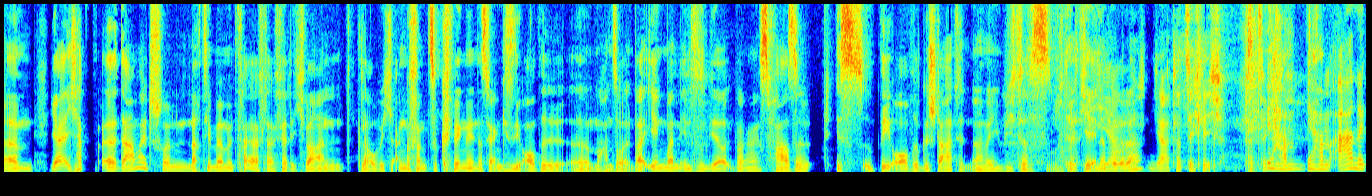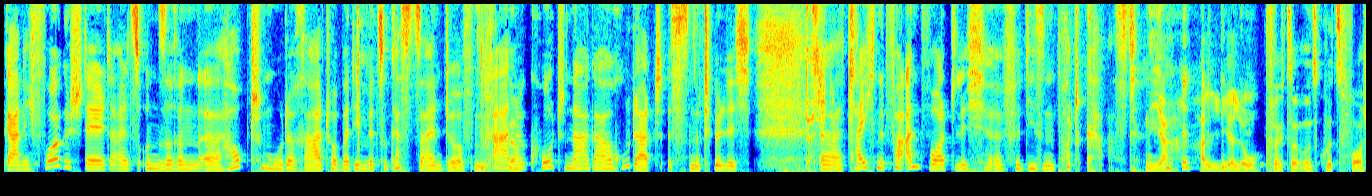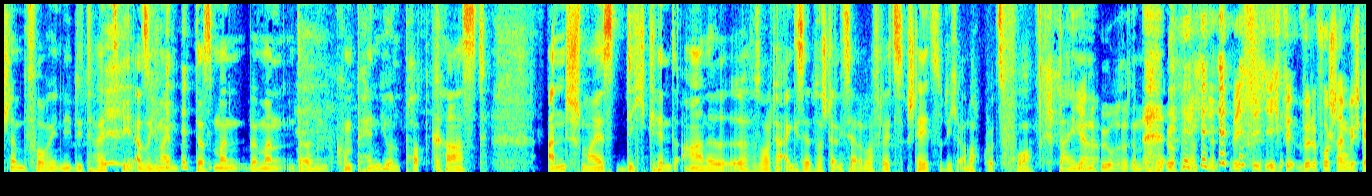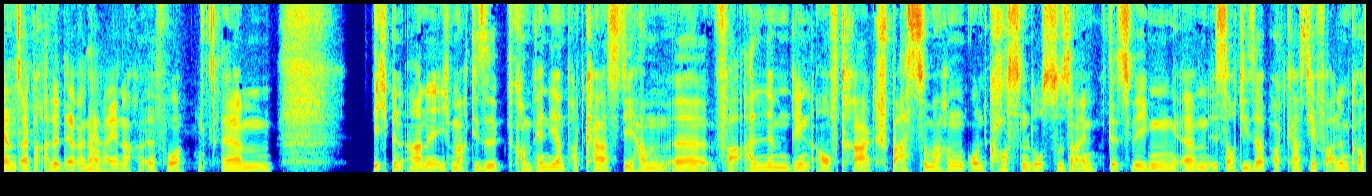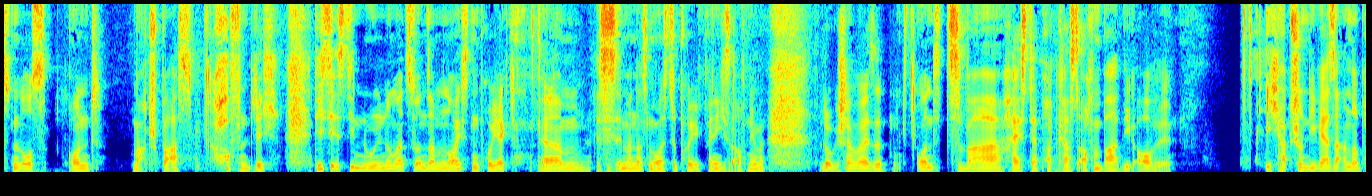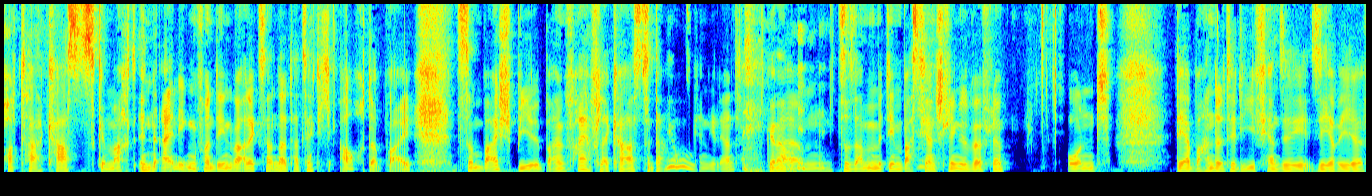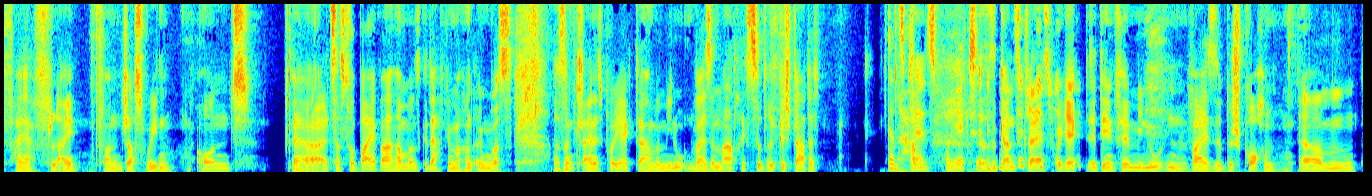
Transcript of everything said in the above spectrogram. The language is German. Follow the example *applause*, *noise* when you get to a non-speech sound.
ähm, ja, ich habe äh, damals schon, nachdem wir mit Firefly fertig waren, glaube ich, angefangen zu quengeln, dass wir eigentlich The Orville äh, machen sollen. Weil irgendwann in so der Übergangsphase ist The Orville gestartet, ne? wenn ich mich das richtig erinnere, ja, oder? Ja, tatsächlich. tatsächlich. Wir haben, wir haben Arne gar nicht vorgestellt als unseren äh, Hauptmoderator, bei dem wir zu Gast sein dürfen. Arne ja. Kotnager Rudert ist natürlich äh, zeichnet verantwortlich äh, für diesen Podcast. Ja, *laughs* hallihallo. Vielleicht sollten wir uns kurz vorstellen, bevor wir in die Details gehen. Also ich meine, *laughs* dass man, wenn man dann Companion-Podcast anschmeißt, dich kennt Arne, äh, sollte eigentlich selbstverständlich sein, aber vielleicht stellst du dich auch noch kurz vor. Deinen ja. Hörerinnen. *laughs* Richtig, richtig. Ich würde vorschlagen, wir stellen uns einfach alle der, genau. der Reihe nach äh, vor. Ähm, ich bin Arne, ich mache diese Companion-Podcasts, die haben äh, vor allem den Auftrag, Spaß zu machen und kostenlos zu sein. Deswegen ähm, ist auch dieser Podcast hier vor allem kostenlos und macht Spaß. Hoffentlich. Dies hier ist die Nullnummer zu unserem neuesten Projekt. Ähm, es ist immer das neueste Projekt, wenn ich es aufnehme, logischerweise. Und zwar heißt der Podcast offenbar The Orville. Ich habe schon diverse andere Podcasts gemacht. In einigen von denen war Alexander tatsächlich auch dabei. Zum Beispiel beim Firefly Cast, da haben wir uns kennengelernt. Genau. Ähm, zusammen mit dem Bastian Schlingel-Wöffle. Und der behandelte die Fernsehserie Firefly von Joss Whedon. Und äh, als das vorbei war, haben wir uns gedacht, wir machen irgendwas, also ein kleines Projekt. Da haben wir minutenweise Matrix zu dritt gestartet. Ganz kleines Projekt. Also ganz kleines Projekt, *laughs* den Film minutenweise besprochen. Ähm,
